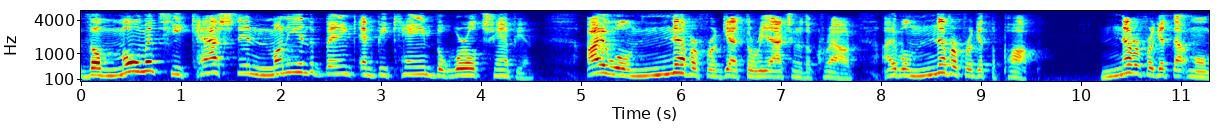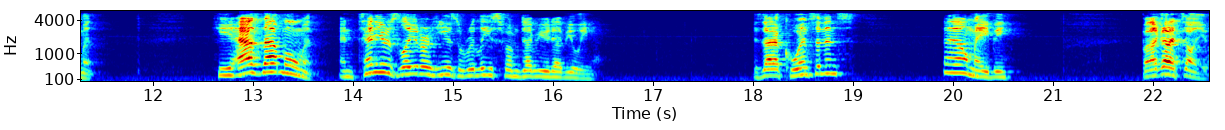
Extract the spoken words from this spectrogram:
the moment he cashed in Money in the Bank and became the world champion? I will never forget the reaction of the crowd. I will never forget the pop. Never forget that moment. He has that moment, and 10 years later, he is released from WWE. Is that a coincidence? Well, maybe. But I gotta tell you,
